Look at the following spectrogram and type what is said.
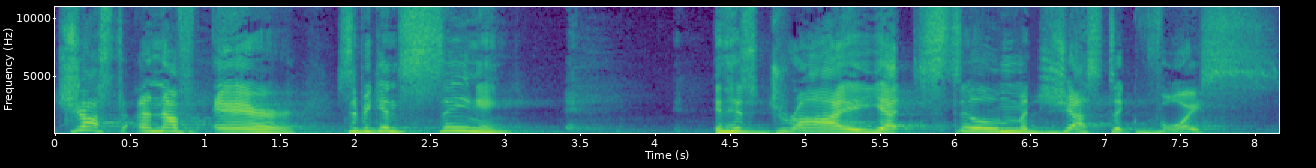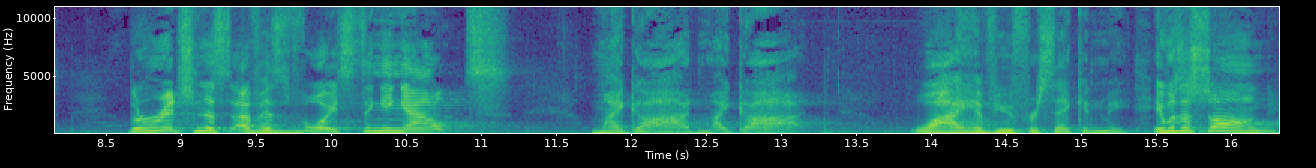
just enough air to begin singing in his dry yet still majestic voice the richness of his voice singing out, My God, my God, why have you forsaken me? It was a song.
